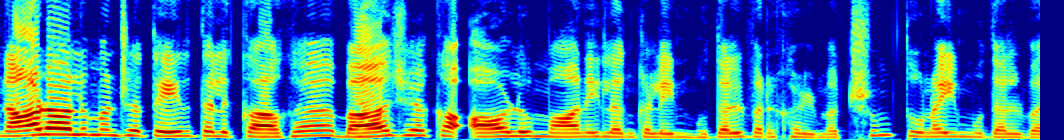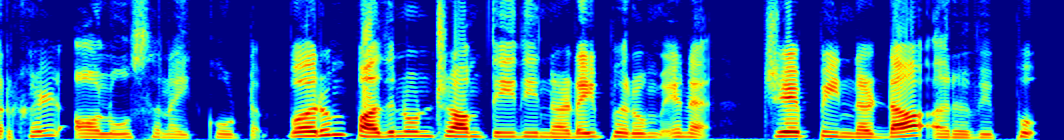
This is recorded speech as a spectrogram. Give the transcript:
நாடாளுமன்ற தேர்தலுக்காக பாஜக ஆளும் மாநிலங்களின் முதல்வர்கள் மற்றும் துணை முதல்வர்கள் ஆலோசனைக் கூட்டம். வரும் பதினொன்றாம் தேதி நடைபெறும் என ஜே பி நட்டா அறிவிப்பு.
